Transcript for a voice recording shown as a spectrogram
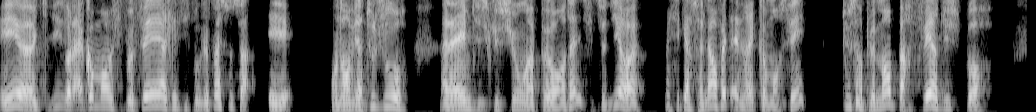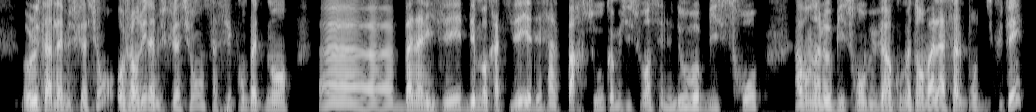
et euh, qui disent voilà comment je peux faire, qu'est-ce qu'il faut que je fasse tout ça. Et on en vient toujours à la même discussion un peu hors c'est de se dire euh, mais ces personnes-là en fait elles devraient commencer tout simplement par faire du sport. Au lieu de faire de la musculation, aujourd'hui la musculation ça s'est complètement euh, banalisé, démocratisé. Il y a des salles partout, comme je dis souvent c'est le nouveau bistrot. Avant on allait au bistrot, on buvait un coup, maintenant on va à la salle pour discuter,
